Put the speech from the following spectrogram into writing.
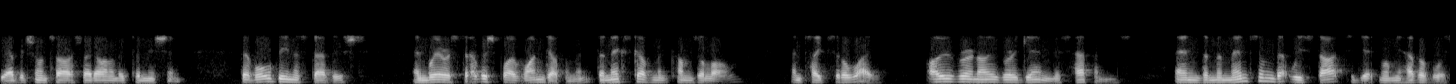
the Aboriginal and Torres Strait Islander Commission. They've all been established, and we're established by one government. The next government comes along and takes it away. Over and over again, this happens. And the momentum that we start to get when we have a voice,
